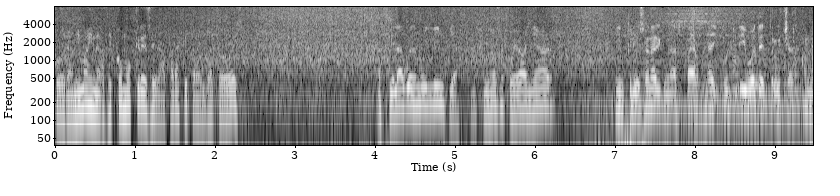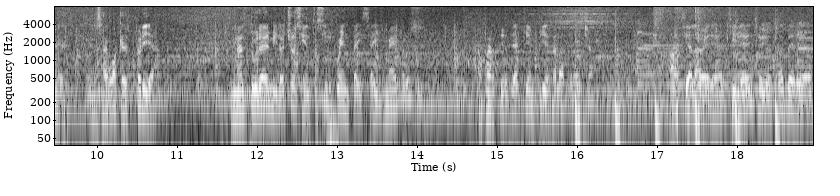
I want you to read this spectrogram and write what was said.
podrán imaginarse cómo crecerá para que traiga todo eso. Aquí el agua es muy limpia, aquí uno se puede bañar. Incluso en algunas partes hay cultivos de truchas con, el- con esa agua que es fría. Una altura de 1856 metros. A partir de aquí empieza la trocha hacia la vereda del silencio y otras veredas.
